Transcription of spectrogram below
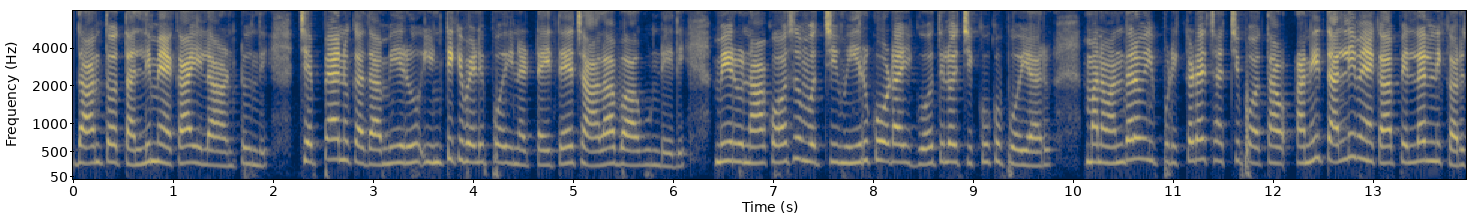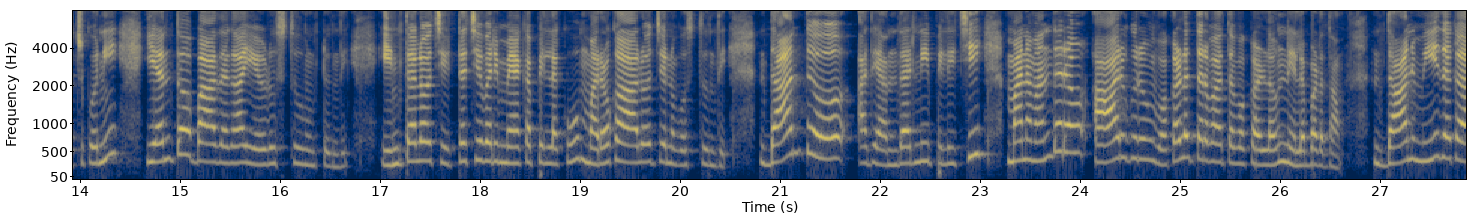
దాంతో తల్లి మేక ఇలా అంటుంది చెప్పాను కదా మీరు ఇంటికి వెళ్ళిపోయినట్టయితే చాలా బాగుండేది. మీరు నా కోసం వచ్చి మీరు కూడా ఈ గోతిలో చిక్కుకుపోయారు. మనం అందరం ఇప్పుడు ఇక్కడే చచ్చిపోతాం అని తల్లి మేక పిల్లల్ని కరుచుకొని ఎంతో బాధగా ఏడుస్తూ ఉంటుంది. ఇంత ఇంతలో చిట్ట చివరి మేకపిల్లకు మరొక ఆలోచన వస్తుంది. దాంతో అది అందరినీ పిలిచి మనమందరం ఆరుగురం ఒకళ్ళ తర్వాత ఒకళ్ళం నిలబడదాం. దాని మీదగా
